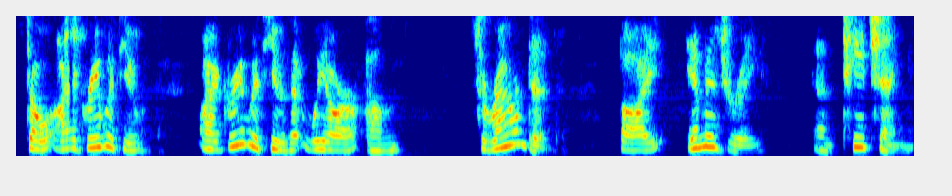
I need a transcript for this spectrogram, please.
So I agree with you. I agree with you that we are um, surrounded by imagery and teaching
